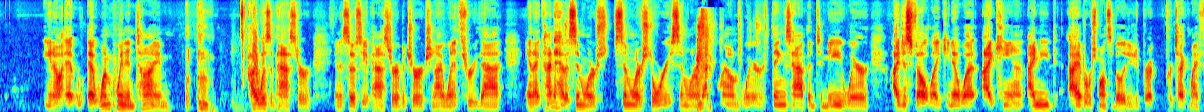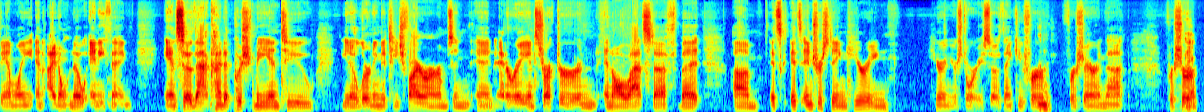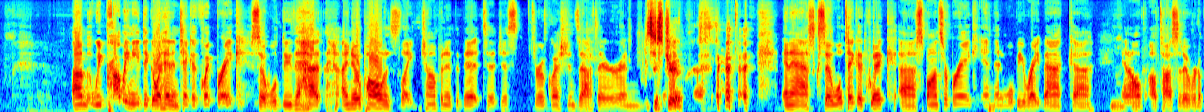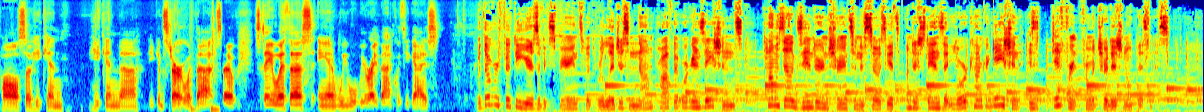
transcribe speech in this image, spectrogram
you know at at one point in time I was a pastor, an associate pastor of a church, and I went through that. And I kind of had a similar similar story, similar background where things happened to me where I just felt like, you know what, I can't. I need. I have a responsibility to pr- protect my family, and I don't know anything. And so that kind of pushed me into, you know, learning to teach firearms and and mm. NRA instructor and and all that stuff. But um, it's it's interesting hearing hearing your story. So thank you for mm. for sharing that for sure. Yeah. Um, we probably need to go ahead and take a quick break, so we'll do that. I know Paul is like chomping at the bit to just throw questions out there and this is true and ask. So we'll take a quick uh, sponsor break, and then we'll be right back. Uh, mm. And I'll I'll toss it over to Paul so he can he can uh, he can start with that. So stay with us, and we will be right back with you guys. With over 50 years of experience with religious and nonprofit organizations, Thomas Alexander Insurance and Associates understands that your congregation is different from a traditional business.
